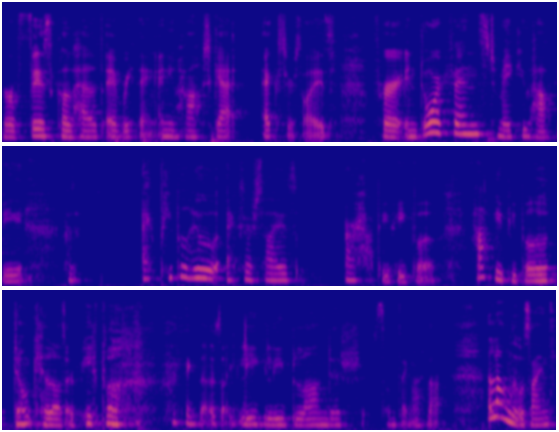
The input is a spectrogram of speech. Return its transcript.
your physical health everything and you have to get exercise for endorphins to make you happy. Because people who exercise are happy people. Happy people don't kill other people. I think that was like legally blondish or something like that along those lines.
